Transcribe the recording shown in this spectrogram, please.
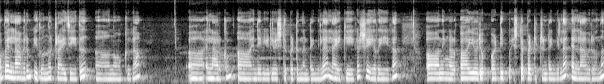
അപ്പോൾ എല്ലാവരും ഇതൊന്ന് ട്രൈ ചെയ്ത് നോക്കുക. എല്ലാവർക്കും എന്റെ വീഡിയോ ഇഷ്ടപ്പെട്ടുന്നുണ്ടെങ്കിൽ ലൈക്ക് ചെയ്യുക ഷെയർ ചെയ്യുക. നിങ്ങൾ ഈ ഒരു ടിപ്പ് ഇഷ്ടപ്പെട്ടിട്ടുണ്ടെങ്കിൽ എല്ലാവരും ഒന്ന്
